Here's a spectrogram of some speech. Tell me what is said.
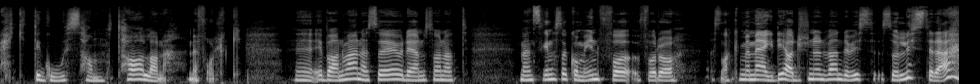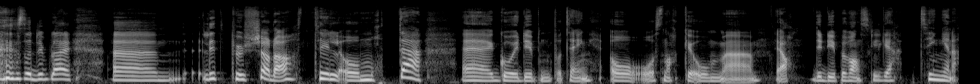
ekte gode samtalene med folk. Uh, I barnevernet så er jo det sånn at menneskene som kommer inn for, for, å snakke med meg, de hadde ikke nødvendigvis så lyst til det. Så de ble litt pusha da til å måtte gå i dybden på ting og, og snakke om ja, de dype, vanskelige tingene.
